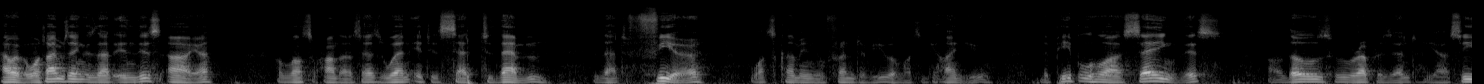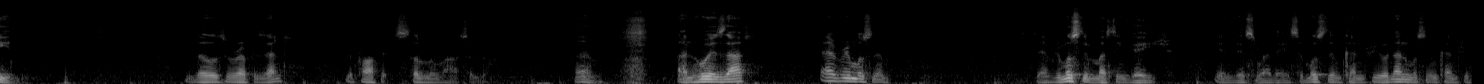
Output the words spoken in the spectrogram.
However, what I'm saying is that in this ayah, Allah subhanahu wa ta'ala says, when it is said to them, that fear what's coming in front of you and what's behind you. The people who are saying this are those who represent Yasin, those who represent the Prophet. Um, and who is that? Every Muslim. So every Muslim must engage in this, whether it's a Muslim country or non Muslim country.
